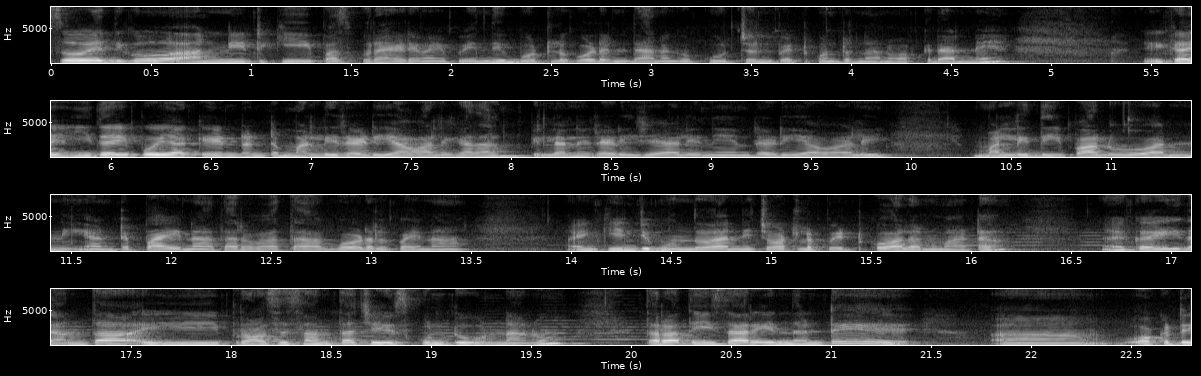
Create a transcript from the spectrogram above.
సో ఇదిగో అన్నిటికీ పసుపు రాయడం అయిపోయింది. బొట్లు కూడా నిదానంగా కూర్చొని పెట్టుకుంటున్నాను ఒక్కదాన్నే. ఇక ఇది అయిపోయాక ఏంటంటే మళ్ళీ రెడీ అవ్వాలి కదా. పిల్లల్ని రెడీ చేయాలి నేను రెడీ అవ్వాలి. మళ్ళీ దీపాలు అన్నీ అంటే పైన తర్వాత గోడల పైన ఇంక ఇంటి ముందు అన్ని చోట్ల పెట్టుకోవాలన్నమాట. ఇక ఇదంతా ఈ ప్రాసెస్ అంతా చేసుకుంటూ ఉన్నాను. తర్వాత ఈసారి ఏంటంటే ఒకటి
